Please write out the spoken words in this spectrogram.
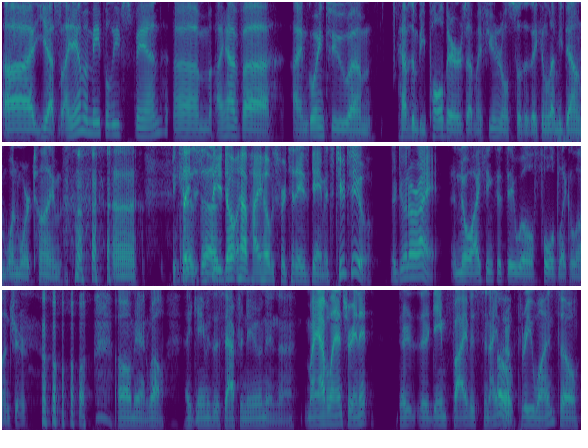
Uh, yes, I am a Maple Leafs fan. Um, I have. Uh, I'm going to um, have them be pallbearers at my funeral so that they can let me down one more time. uh, because so, so, uh, you don't have high hopes for today's game. It's two two. They're doing all right. no, I think that they will fold like a lawn chair. oh man, well, that game is this afternoon, and uh, my Avalanche are in it. Their their game five is tonight. They're oh. up three one, so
